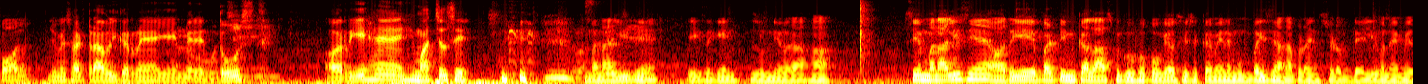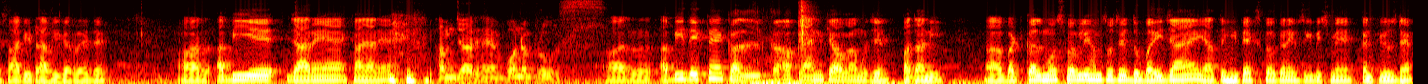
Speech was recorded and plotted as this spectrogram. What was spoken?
Paul जो मेरे साथ ट्रैवल कर रहे हैं। ये मेरे दोस्त। और ये हैं हिमाचल से। मनाली से हैं। एक सेकेंड जूम नहीं हो रहा। हाँ। सेम मनाली से हैं और ये बट इनका लास्ट में गुफअप हो गया उसी चक्कर में इन्हें मुंबई से आना पड़ा इंस्टेड ऑफ़ दिल्ली वरना मेरे साथ ही ट्रैवल कर रहे थे। और अभी ये जा रहे हैं कहाँ जा रहे हैं? हम जा रहे हैं वोनब्रोस और अभी देखते हैं कल का प्लान क्या होगा मुझे पता नहीं। बट कल मोस्ट प्रोबली हम सोचे दुबई जाएँ या तो यहीं पे एक्सप्लोर करें उसी के बीच में कंफ्यूज है।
